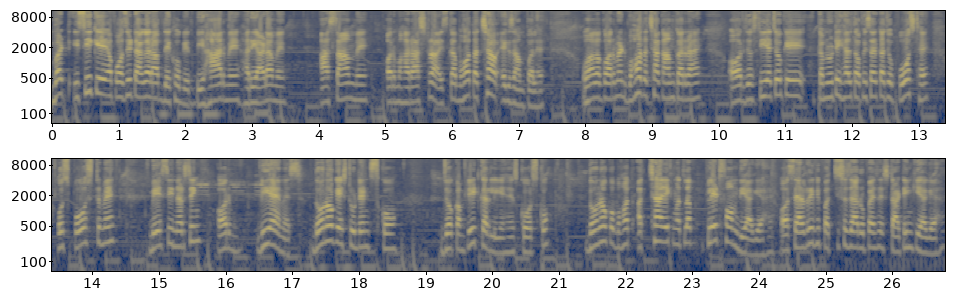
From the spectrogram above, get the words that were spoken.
बट इसी के अपोजिट अगर आप देखोगे, बिहार में, हरियाणा में, आसाम में और महाराष्ट्र, इसका बहुत अच्छा एग्ज़ाम्पल है। वहाँ का गवर्नमेंट बहुत अच्छा काम कर रहा है और जो सीएचओ के कम्युनिटी हेल्थ ऑफिसर का जो पोस्ट है, उस पोस्ट में बी नर्सिंग और बी दोनों के स्टूडेंट्स को जो कंप्लीट कर लिए हैं इस कोर्स को, दोनों को बहुत अच्छा एक मतलब प्लेटफॉर्म दिया गया है और सैलरी भी पच्चीस हज़ार रुपये से स्टार्टिंग किया गया है।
